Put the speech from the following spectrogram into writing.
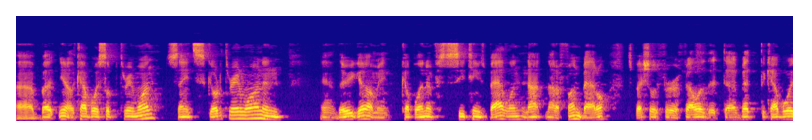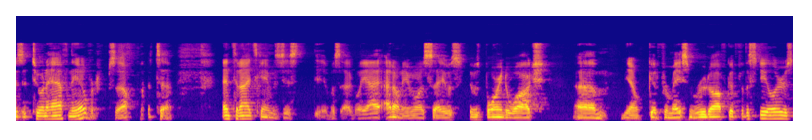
Uh, but you know, the Cowboys to three and one. Saints go to three and one, and yeah, there you go. I mean, couple NFC teams battling. Not not a fun battle, especially for a fella that uh, bet the Cowboys at two and a half in the over. So, but uh, and tonight's game was just it was ugly. I, I don't even want to say it was it was boring to watch. Um, you know, good for Mason Rudolph, good for the Steelers.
